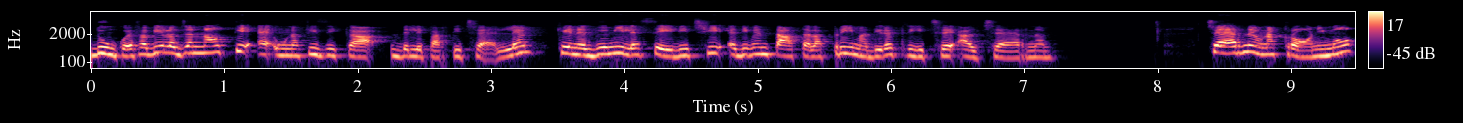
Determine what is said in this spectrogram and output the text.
Dunque, Fabiola Giannotti è una fisica delle particelle che nel 2016 è diventata la prima direttrice al CERN. CERN è un acronimo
